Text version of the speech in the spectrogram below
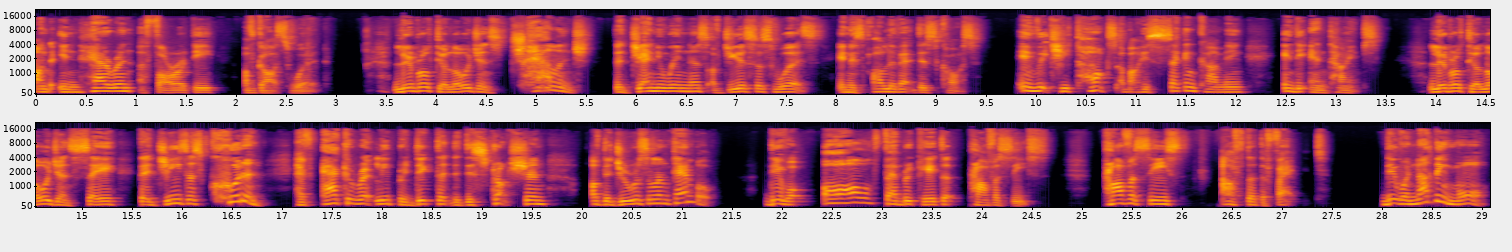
on the inherent authority of God's word. Liberal theologians challenge the genuineness of Jesus' words in his Olivet Discourse, in which he talks about his second coming in the end times. Liberal theologians say that Jesus couldn't have accurately predicted the destruction of the Jerusalem temple. They were all fabricated prophecies, prophecies after the fact. They were nothing more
